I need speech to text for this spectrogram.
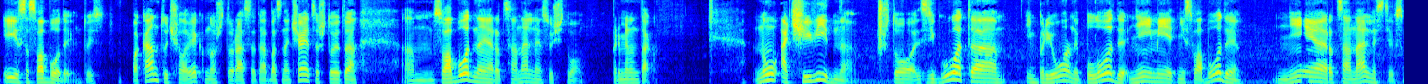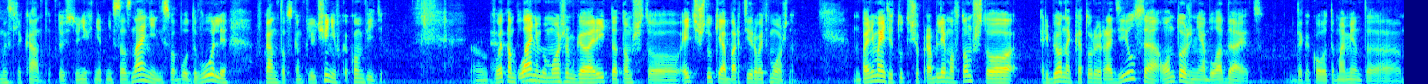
и со свободой. То есть по Канту человек множество раз это обозначается, что это эм, свободное рациональное существо. Примерно так. Ну, очевидно, что зигота, эмбрионы, плоды не имеют ни свободы, ни рациональности в смысле Канта. То есть у них нет ни сознания, ни свободы воли в кантовском ключе, ни в каком виде. В этом плане мы можем говорить о том, что эти штуки абортировать можно. Но понимаете, тут еще проблема в том, что ребенок, который родился, он тоже не обладает до какого-то момента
